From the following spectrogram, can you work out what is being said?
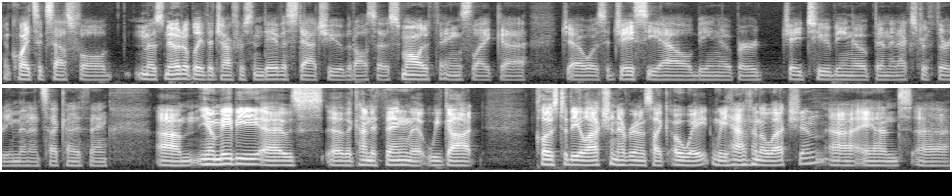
you know, quite successful. Most notably, the Jefferson Davis statue, but also smaller things like uh, what was it, JCL being open, J2 being open, an extra 30 minutes, that kind of thing. Um, you know, maybe uh, it was uh, the kind of thing that we got close to the election, everyone was like, "Oh wait, we have an election," uh, and uh,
